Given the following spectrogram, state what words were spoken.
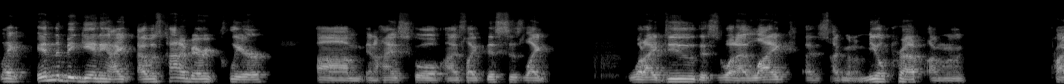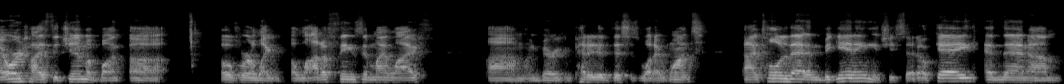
Like in the beginning, I, I was kind of very clear um, in high school. I was like, this is like what I do. This is what I like. I am going to meal prep. I'm going to prioritize the gym a bunch, uh, over like a lot of things in my life. Um, I'm very competitive. This is what I want. And I told her that in the beginning, and she said, okay. And then um,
